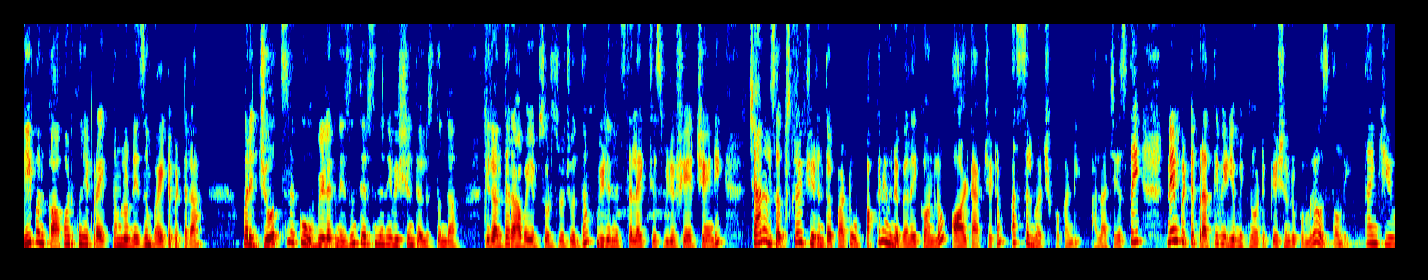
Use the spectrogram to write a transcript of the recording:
దీపను కాపాడుకునే ప్రయత్నంలో నిజం బయటపెట్టరా? మరి జ్యోత్స్నకు వీళ్ళకి నిజం తెలిసిందనే విషయం తెలుస్తుందా? ఇదంతా రాబోయే ఎపిసోడ్స్లో చూద్దాం. వీడియో నచ్చితే లైక్ చేసి వీడియో షేర్ చేయండి. ఛానల్ సబ్స్క్రైబ్ చేయడంతో పాటు పక్కనే ఉన్న బెల్ ఐకాన్లో ఆల్ ట్యాప్ చేయడం అస్సలు మర్చిపోకండి. అలా చేస్తే నేను పెట్టే ప్రతి వీడియో మీకు నోటిఫికేషన్ రూపంలో వస్తుంది. Thank you.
